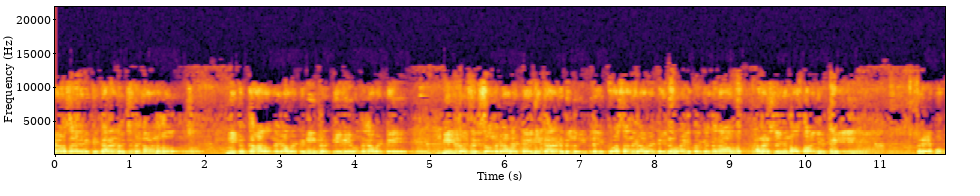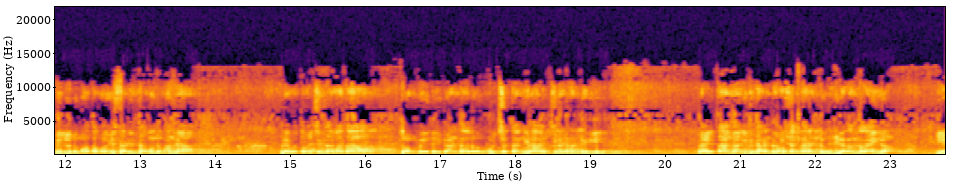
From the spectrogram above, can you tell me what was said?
వ్యవసాయానికి కరెంట్ ఉచితంగా ఉండదు. నీకు కారు ఉంది కాబట్టి నీ ఇంట్లో టీవీ ఉంది కాబట్టి నీ ఇంట్లో ఫ్రిడ్జ్ ఉంది కాబట్టి నీ కరెంట్ బిల్లు ఇంట్లో ఎక్కువ వస్తుంది కాబట్టి నువ్వు రైతుల కింద రావు కమర్షియల్ కింద వస్తావని చెప్పి రేపు బిల్లులు మూత భోగిస్తాడు. ఇంతకుముందు మొన్న ప్రభుత్వం వచ్చిన తర్వాత తొమ్మిది గంటలు ఉచితంగా ఇచ్చినటువంటి రైతాంగానికి కరెంటు వ్యవసాయ కరెంటు నిరంతరాయంగా. ఏ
